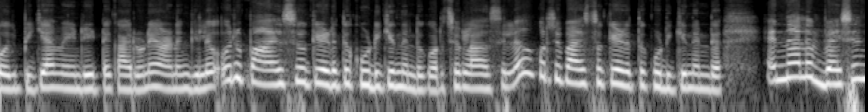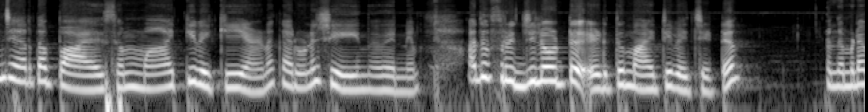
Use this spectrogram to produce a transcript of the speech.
ബോധിപ്പിക്കാൻ വേണ്ടിയിട്ട് കരുണയാണെങ്കിൽ ഒരു പായസമൊക്കെ എടുത്ത് കുടിക്കുന്നുണ്ട്. കുറച്ച് ഗ്ലാസ്സിൽ കുറച്ച് പായസമൊക്കെ എടുത്ത് കുടിക്കുന്നുണ്ട്. എന്നാൽ വിഷം ചേർത്ത പായസം മാറ്റി വെക്കുകയാണ് കരുണ ചെയ്യുന്നത് തന്നെ. അത് ഫ്രിഡ്ജിലോട്ട് എടുത്ത് മാറ്റി വെച്ചിട്ട് നമ്മുടെ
